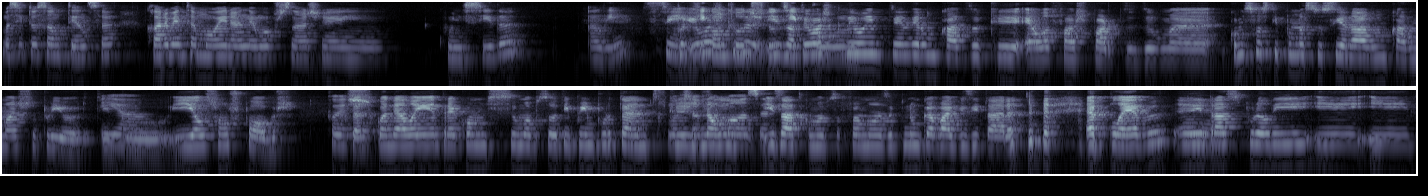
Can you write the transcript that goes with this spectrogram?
uma situação tensa. Claramente a Moiraine é uma personagem conhecida ali. Sim, Porque eu ficam acho que, todos do exato, eu tipo- acho que deu a entender um bocado que ela faz parte de uma. como se fosse tipo uma sociedade um bocado mais superior. Tipo, Yeah. E eles são os pobres. Pois. Portanto, quando ela entra é como se uma pessoa tipo importante Uma que pessoa não. famosa. Exato, como uma pessoa famosa que nunca vai visitar a plebe, eh, Yeah. entrasse por ali e, e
